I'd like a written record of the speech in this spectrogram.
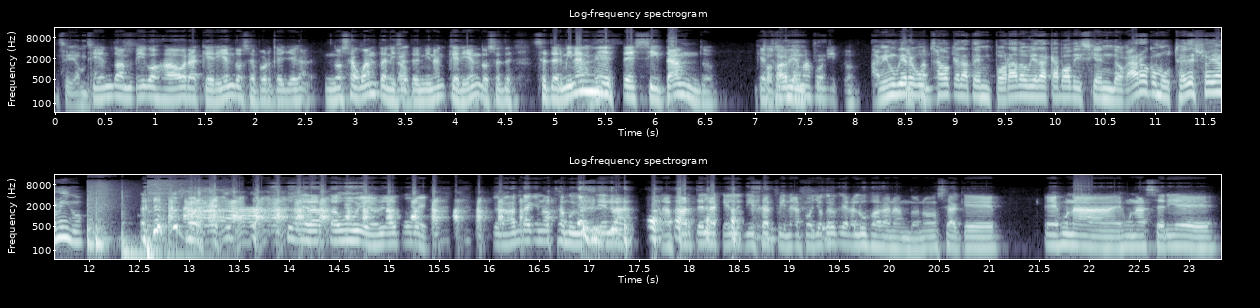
siendo amigos ahora, queriéndose, porque llegan, no se aguantan y se terminan queriendo, se, se terminan necesitando. Que es todavía más bonito. A mí me hubiera gustado que la temporada hubiera acabado diciendo, claro, como ustedes soy amigos. Está muy bien, Pero anda que no está muy bien la, parte en la que él dice al final, pues yo creo que la luz va ganando, ¿no? O sea que es una, es una serie,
